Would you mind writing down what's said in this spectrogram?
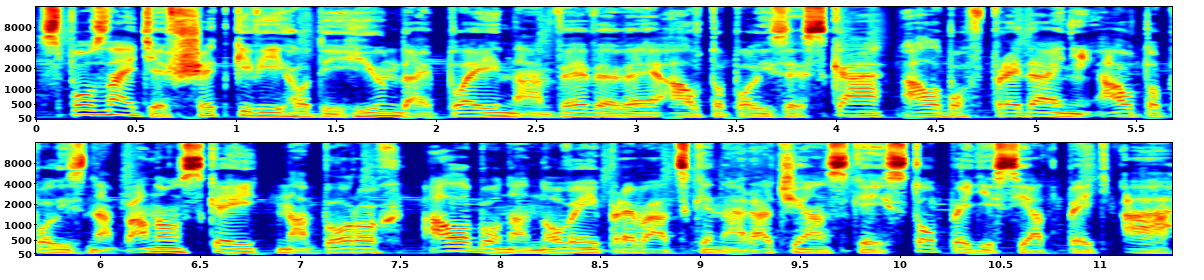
Spoznajte všetky výhody Hyundai Play na www.autopolis.sk alebo v predajni Autopolis na Panonskej, na Boroch alebo na novej prevádzke na Račianskej 155A.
